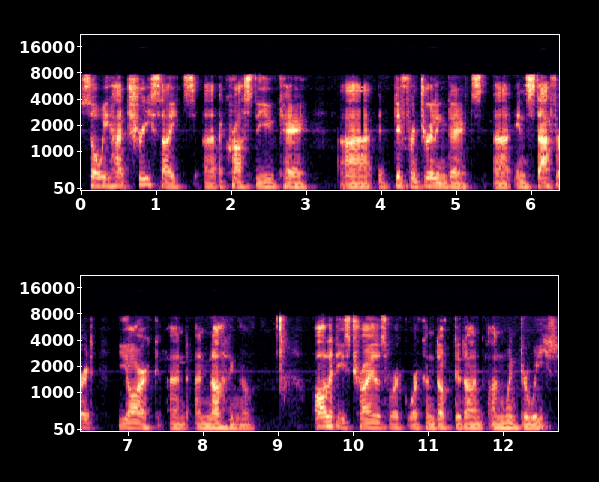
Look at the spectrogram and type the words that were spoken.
So we had three sites uh, across the UK, uh, different drilling dates uh, in Stafford, York, and, and Nottingham. All of these trials were, were conducted on, on winter wheat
